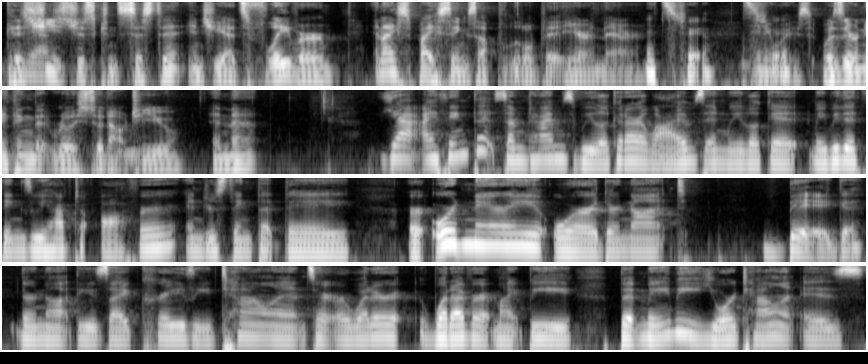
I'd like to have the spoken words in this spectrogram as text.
because she's just consistent and she adds flavor and I spice things up a little bit here and there. It's true. It's true. Anyways, was there anything that really stood out to you in that? Yeah, I think that sometimes we look at our lives and we look at maybe the things we have to offer and just think that they are ordinary or they're not big. They're not these like crazy talents or, or whatever whatever it might be. But maybe your talent is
